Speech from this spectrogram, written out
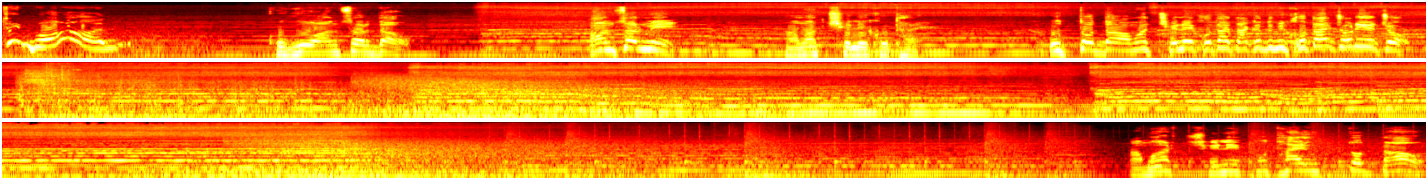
তুই বল। খুকু আনসার দাও। আনসার মি আমার ছেলে কোথায়? উত্তর দাও, আমার ছেলে কোথায়? তাকে তুমি কোথায় ছড়িয়েছো? আমার ছেলে কোথায়? উত্তর দাও।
